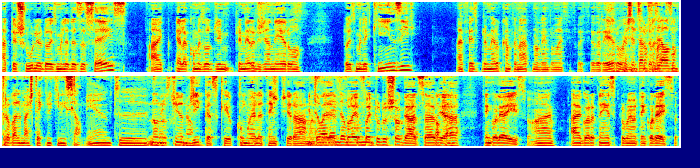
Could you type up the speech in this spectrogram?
até julho de 2016. Aí ela começou de 1 de janeiro de 2015, aí fez o primeiro campeonato, não lembro mais se foi fevereiro Mas tentaram fazer algum trabalho mais técnico inicialmente? Não, é nós que- tinha não. dicas que como ela dicas. tem que tirar, mas Então é, ainda foi, uma- foi tudo jogado, sabe? Ok. Ah, tem que olhar isso. Ah, agora tem esse problema, tem que olhar isso.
